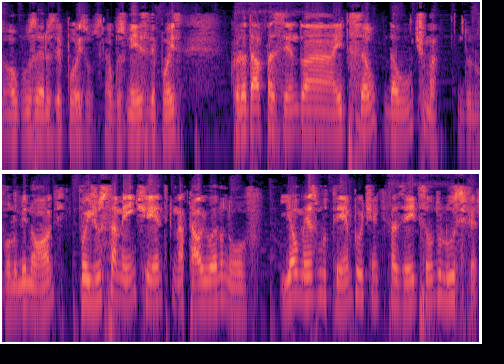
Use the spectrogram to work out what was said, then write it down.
alguns anos depois, uns, alguns meses depois, quando eu tava fazendo a edição da última, do volume 9, foi justamente entre o Natal e o Ano Novo e ao mesmo tempo eu tinha que fazer a edição do Lucifer.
